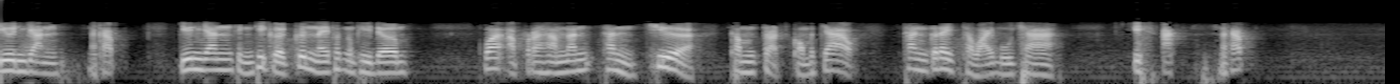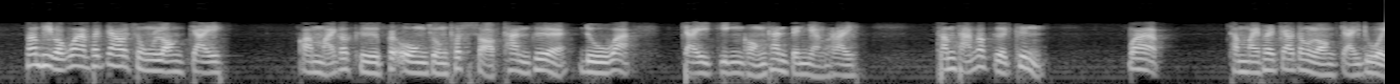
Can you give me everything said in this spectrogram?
ยืนยันนะครับ ยืนยันสิ่งที่เกิดขึ้นในพระคัมภีร์เดิม ว่าอับราฮัมนั้นท่านเชื่อคำตรัสของพระเจ้า ท่านก็ได้ถวายบูชา อิสอักนะครับ พระคัมภีร์บอกว่าพระเจ้าทรงลองใจ ความหมายก็คือพระองค์ทรงทดสอบท่านเพื่อดูว่าใจจริงของท่านเป็นอย่างไรคำถามก็เกิดขึ้นว่าทำไมพระเจ้าต้องลองใจด้วย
